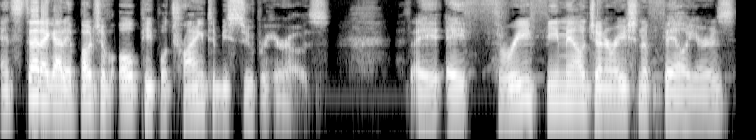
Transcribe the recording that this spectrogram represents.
Instead, I got a bunch of old people trying to be superheroes. A, a three female generation of failures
